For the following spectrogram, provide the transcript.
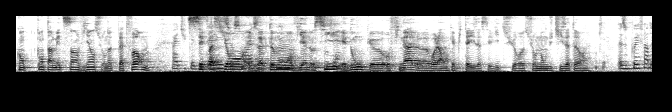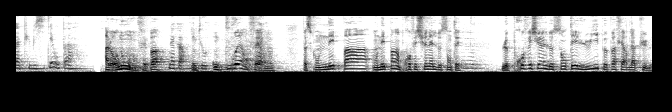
quand, quand un médecin vient sur notre plateforme, Ouais, son patients exactement Mmh. viennent aussi, et donc au final, voilà, on capitalise assez vite sur, sur le nombre d'utilisateurs. Vous pouvez faire de la publicité ou pas? Alors nous, on n'en fait pas. D'accord, du On, tout. on pourrait en faire, Ouais. nous, parce qu'on n'est pas, on n'est pas un professionnel de santé. Le professionnel de santé, lui, peut pas faire de la pub.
